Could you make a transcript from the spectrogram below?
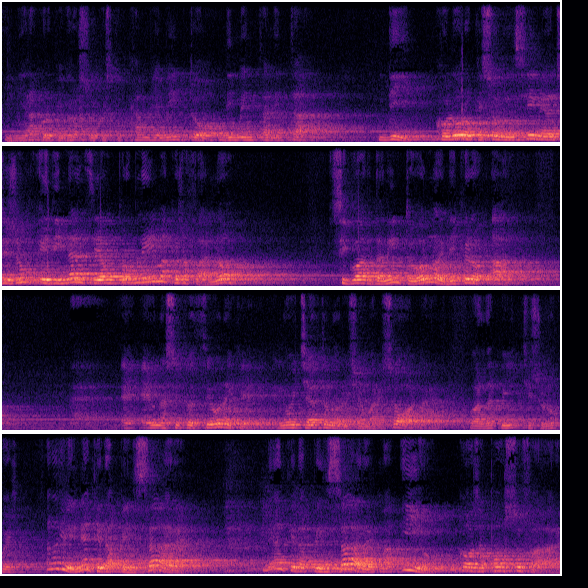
Il miracolo più grosso è questo cambiamento di mentalità di coloro che sono insieme a Gesù e dinanzi a un problema cosa fanno? si guardano intorno e dicono, ah, è, una situazione che noi certo non riusciamo a risolvere, guarda qui ci sono questi, ma non gli viene neanche da pensare, neanche da pensare, ma io cosa posso fare?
